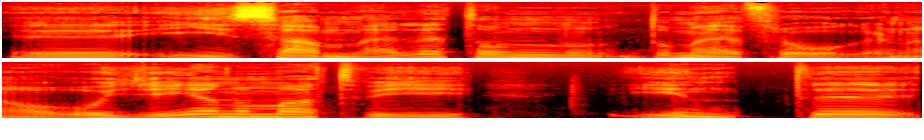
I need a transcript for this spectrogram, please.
eh, i samhället om de här frågorna. Och genom att vi inte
